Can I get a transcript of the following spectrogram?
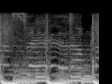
said, I said,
